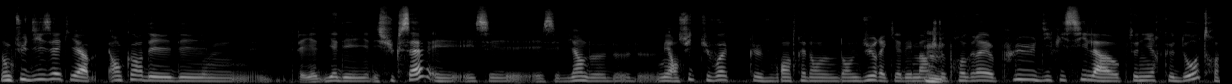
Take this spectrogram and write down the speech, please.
donc tu disais qu'il y a encore des, il y, a des succès et, c'est bien de, Mais ensuite, tu vois que vous rentrez dans, le dur et qu'il y a des marges mmh. de progrès plus difficiles à obtenir que d'autres.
